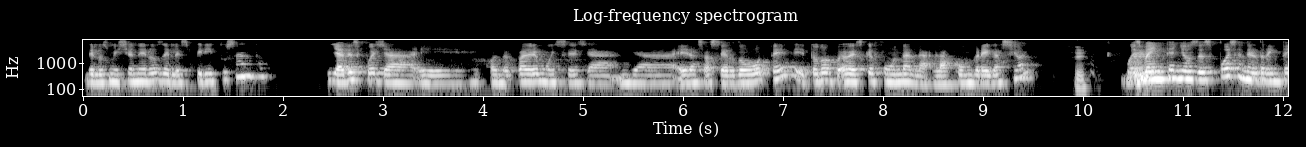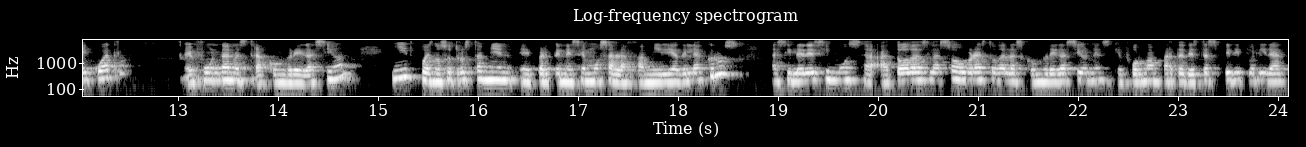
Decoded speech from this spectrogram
de los misioneros del Espíritu Santo. Ya después, ya eh, cuando el padre Moisés ya, ya era sacerdote, y todo es que funda la, la congregación. Pues 20 años después, en el 34, eh, funda nuestra congregación y pues nosotros también eh, pertenecemos a la familia de la cruz. Así le decimos a, todas las obras, todas las congregaciones que forman parte de esta espiritualidad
